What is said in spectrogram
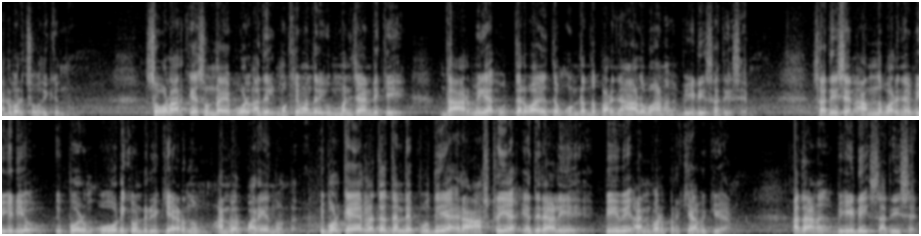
അൻവർ ചോദിക്കുന്നു. സോളാർ കേസ് ഉണ്ടായപ്പോൾ അതിൽ മുഖ്യമന്ത്രി ഉമ്മൻചാണ്ടിക്ക് ധാർമ്മിക ഉത്തരവാദിത്വം ഉണ്ടെന്ന് പറഞ്ഞ ആളുമാണ് വി ഡി സതീശൻ. സതീശൻ അന്ന് പറഞ്ഞ വീഡിയോ ഇപ്പോഴും ഓടിക്കൊണ്ടിരിക്കുകയാണെന്നും അൻവർ പറയുന്നുണ്ട്. ഇപ്പോൾ കേരളത്തിൽ തന്റെ പുതിയ രാഷ്ട്രീയ എതിരാളിയെ പി വി അൻവർ പ്രഖ്യാപിക്കുകയാണ്. അതാണ് വി ഡി സതീശൻ.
